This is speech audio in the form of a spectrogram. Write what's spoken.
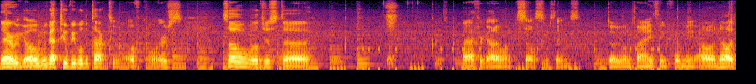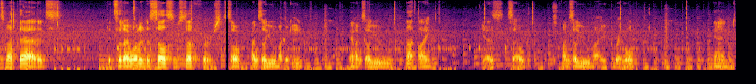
There we go. We've got two people to talk to, of course. So we'll just, uh... I forgot I wanted to sell some things. Don't you want to buy anything from me? Oh, no, it's not that. It's it's that I wanted to sell some stuff first. So I will sell you my cookie, and I will sell you... Not buy. Yes, sell. I will sell you my bread roll. And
